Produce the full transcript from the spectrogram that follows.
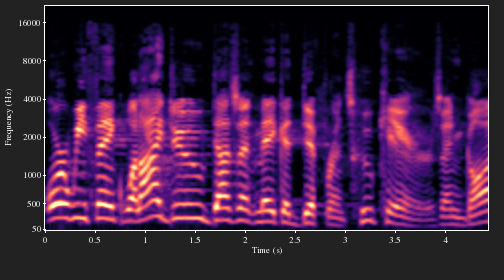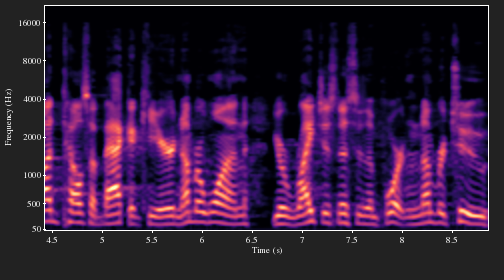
Or we think what I do doesn't make a difference. Who cares? And God tells Habakkuk here, number one, your righteousness is important. Number two,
